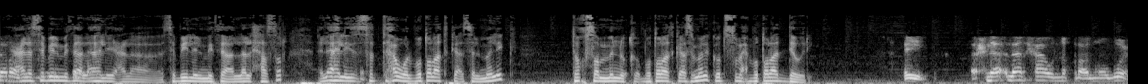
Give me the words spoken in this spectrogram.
على سبيل المثال الاهلي على سبيل المثال للحصر الأهلي ستتحول بطولات كأس الملك تخصم منه بطولات كأس الملك وتصبح بطولات دوري. إي إحنا لا نحاول نقرأ الموضوع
